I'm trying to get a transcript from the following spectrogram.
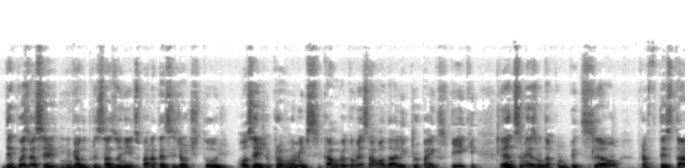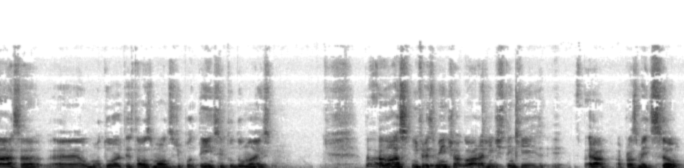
depois vai ser enviado para os Estados Unidos para testes de altitude. Ou seja, provavelmente esse carro vai começar a rodar ali por Pikes Peak antes mesmo da competição, para testar essa, é, o motor, testar os modos de potência e tudo mais. Para nós, infelizmente, agora a gente tem que esperar a próxima edição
